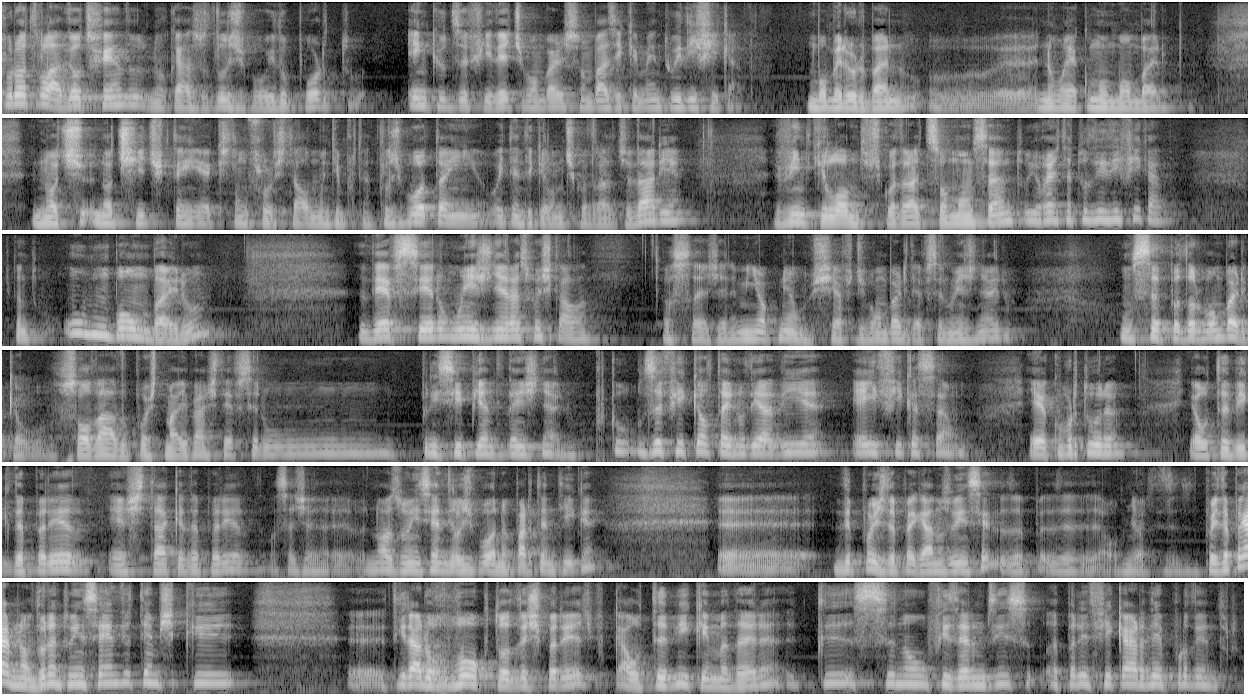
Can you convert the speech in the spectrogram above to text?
Por outro lado, eu defendo, no caso de Lisboa e do Porto, em que o desafio destes bombeiros são basicamente o edificado. Um bombeiro urbano uh, não é como um bombeiro noutros, noutros sítios que tem a questão florestal muito importante. Lisboa tem 80 km quadrados de área, 20 km quadrados São Monsanto e o resto é tudo edificado. Portanto, um bombeiro deve ser um engenheiro à sua escala. Ou seja, na minha opinião, um chefe de bombeiros deve ser um engenheiro, um sapador bombeiro, que é o soldado posto mais baixo, deve ser um principiante de engenheiro. Porque o desafio que ele tem no dia a dia é a edificação, é a cobertura, é o tabique da parede, é a estaca da parede. Ou seja, nós, um incêndio em Lisboa, na parte antiga, eh, depois de apagarmos o incêndio, ou melhor, depois de apagarmos, não, durante o incêndio, temos que eh, tirar o reboco todo das paredes, porque há o tabique em madeira que, se não fizermos isso, a parede fica a arder por dentro.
